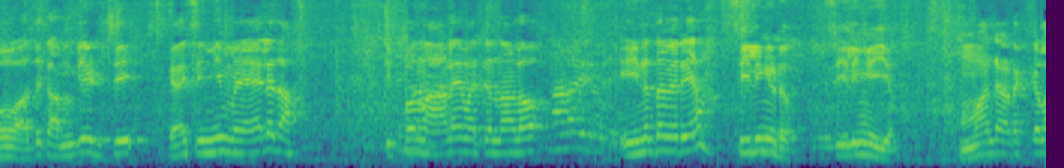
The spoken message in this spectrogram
ഓ അത് കമ്പി അടിച്ച്. ഏകദേശം ഇനി മേലെതാ. ഇപ്പൊ നാളെ. മറ്റന്നാളോ? ഇനത്തെ വരിക സീലിംഗ് ഇടും. സീലിംഗ് ചെയ്യും. ഉമ്മാന്റെ അടക്കള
